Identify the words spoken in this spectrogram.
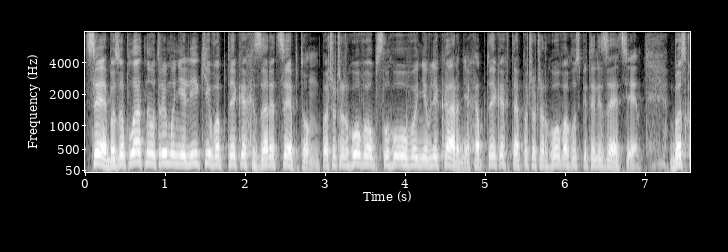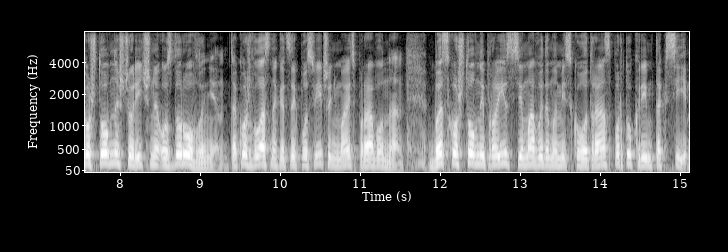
Це безоплатне отримання ліків в аптеках за рецептом, першочергове обслуговування в лікарнях, аптеках та першочергова госпіталізація, безкоштовне щорічне оздоровлення. Також власники цих посвідчень мають право на безкоштовний проїзд всіма видами міського транспорту, крім таксі.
